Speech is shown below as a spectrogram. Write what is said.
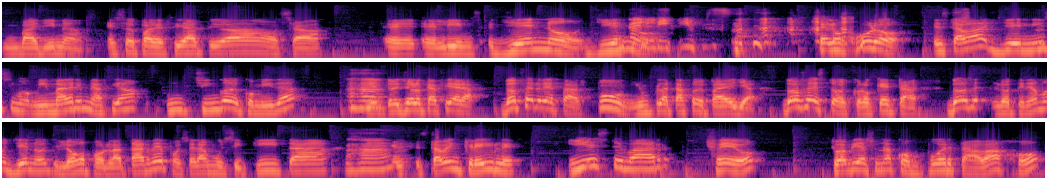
ballina. Eso parecía, tío, o sea, el IMSS. Lleno, lleno. El IMSS. Te lo juro. Estaba llenísimo. Mi madre me hacía un chingo de comida Ajá. y entonces yo lo que hacía era dos cervezas, pum, y un platazo de paella, dos estos, croquetas, dos, lo teníamos lleno y luego por la tarde pues era musiquita, Ajá. eh, estaba increíble. Y este bar feo, tú abrías una compuerta abajo,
